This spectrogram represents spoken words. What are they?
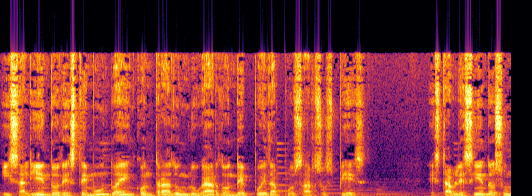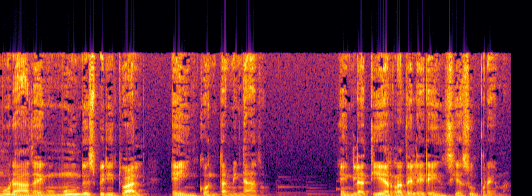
y saliendo de este mundo ha encontrado un lugar donde pueda posar sus pies, estableciendo su morada en un mundo espiritual e incontaminado, en la tierra de la herencia suprema.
